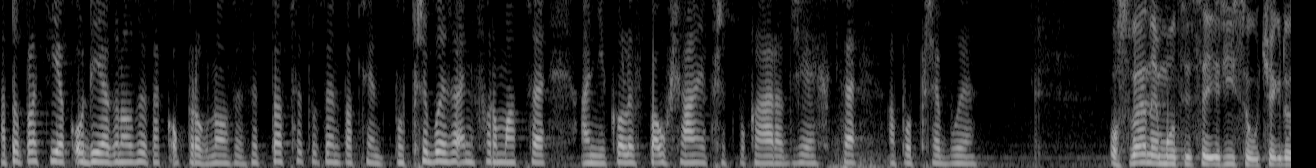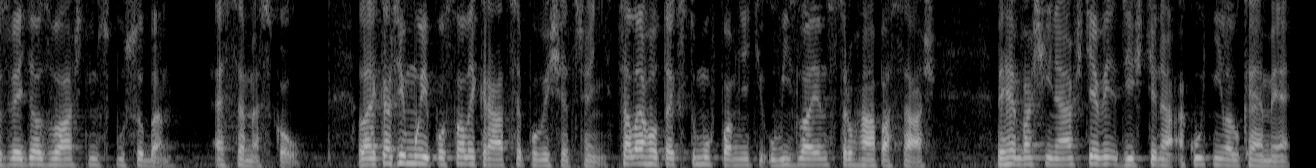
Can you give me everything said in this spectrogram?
A to platí jak o diagnoze, tak o prognoze. Zeptat se, to ten pacient potřebuje za informace a nikoli v paušálně předpokládat, že je chce a potřebuje. O své nemoci se Jiří Souček dozvěděl zvláštním způsobem, SMS-kou. Lékaři mu ji poslali krátce po vyšetření. Z celého textu mu v paměti uvízla jen strohá pasáž. Během vaší návštěvy zjištěna akutní leukémie.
